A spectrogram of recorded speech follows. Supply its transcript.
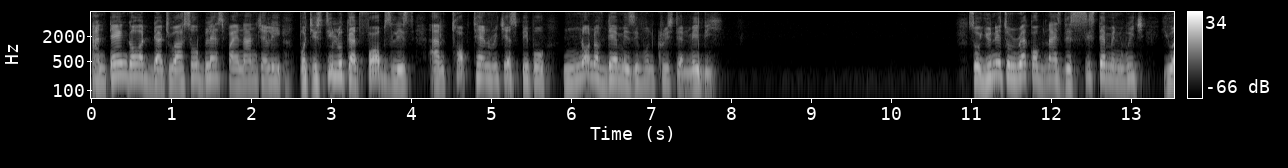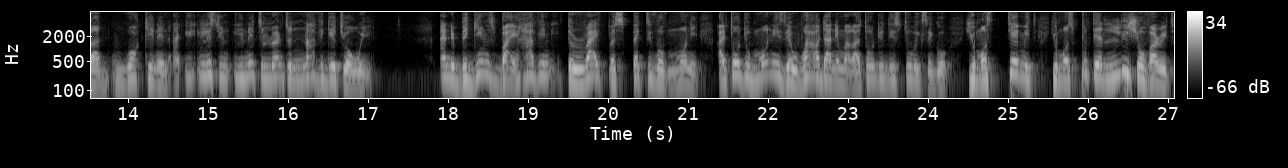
And thank God that you are so blessed financially, but you still look at Forbes list and top 10 richest people, none of them is even Christian, maybe. So you need to recognize the system in which you are walking in. At least you, you need to learn to navigate your way. And it begins by having the right perspective of money. I told you, money is a wild animal. I told you this two weeks ago. You must tame it. You must put a leash over it.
